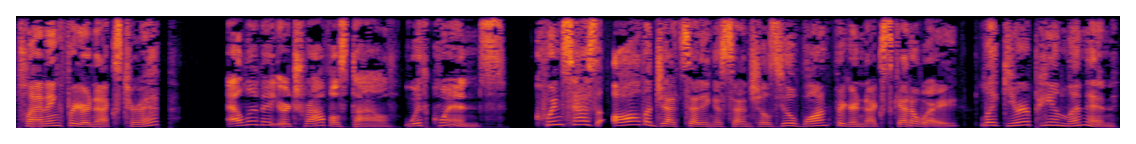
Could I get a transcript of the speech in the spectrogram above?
Planning for your next trip? Elevate your travel style with Quince. Quince has all the jet-setting essentials you'll want for your next getaway, like European linen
